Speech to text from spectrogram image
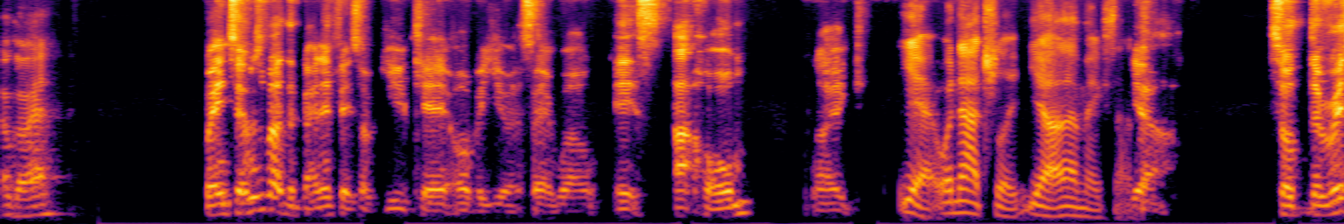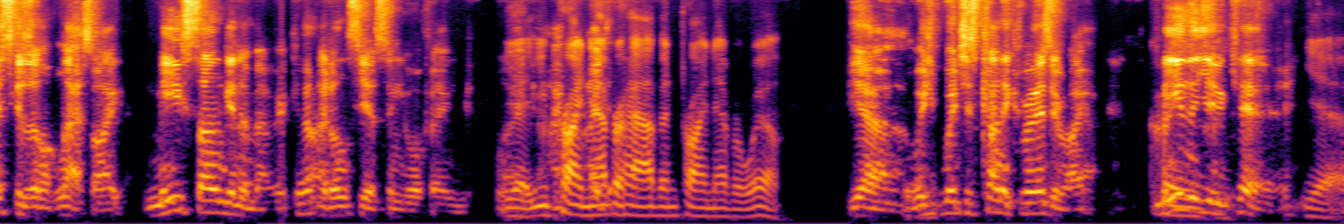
Oh, go ahead. But in terms of like the benefits of UK over USA, well, it's at home. Like Yeah. Well, naturally. Yeah, that makes sense. Yeah. So the risk is a lot less. Like me sung in America, I don't see a single thing. Like, yeah. You probably I- never have and probably never will. yeah, which which is kind of crazy, right? Me in the UK, Yeah.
